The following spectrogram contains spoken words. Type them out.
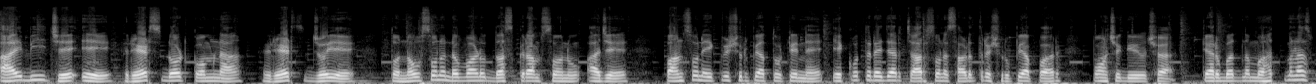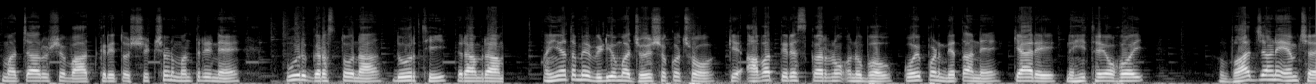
આઈબીજેએ રેટ્સ ડોટ કોમના રેટ્સ જોઈએ તો નવસો નવ્વાણું દસ ગ્રામ સોનું આજે પાંચસો એકવીસ રૂપિયા તૂટીને એકોતેર હજાર ચારસો સાડત્રીસ રૂપિયા પર પહોંચી ગયું છે. ત્યારબાદના મહત્વના સમાચાર વિશે વાત કરીએ તો શિક્ષણ મંત્રીને પૂરગ્રસ્તોના દૂરથી રામ રામ. અહીંયા તમે વિડીયોમાં જોઈ શકો છો કે આવા તિરસ્કારનો અનુભવ કોઈ પણ નેતાને ક્યારેય નહીં થયો હોય. વાત જાણે એમ છે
